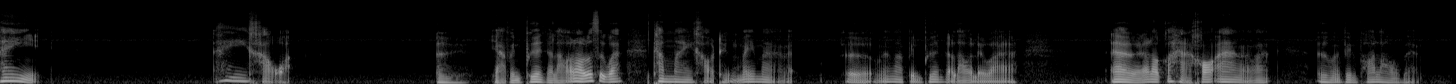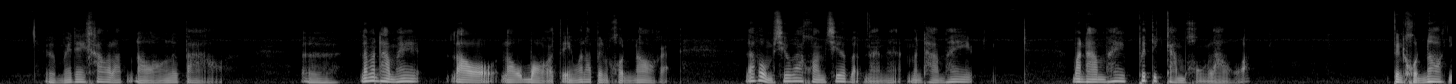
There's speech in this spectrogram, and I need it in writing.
ให้ ให้เขาอะเออ อยากเป็นเพื่อนกับเรา เรารู้สึกว่าทำไมเขาถึงไม่มาแบบ เออ ไม่มาเป็นเพื่อนกับเราเลยว่า เออ แล้วเราก็หาข้ออ้างแบบว่า เออ มันเป็นเพราะเราแบบ เออ ไม่ได้เข้ารับน้องหรือเปล่า เออ แล้วมันทำให้เรา เราบอกกับตัวเองว่าเราเป็นคนนอกอะแล้วผมเชื่อว่าความเชื่อแบบนั้นอะมันทำให้ มันทำให้พฤติกรรมของเราอะเป็นคนนอกจ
